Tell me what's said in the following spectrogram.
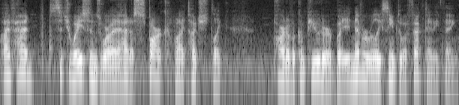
I've had situations where I had a spark when I touched like part of a computer, but it never really seemed to affect anything.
